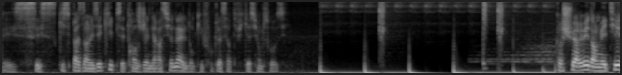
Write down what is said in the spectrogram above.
et c'est ce qui se passe dans les équipes, c'est transgénérationnel, donc il faut que la certification le soit aussi. Quand je suis arrivé dans le métier,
